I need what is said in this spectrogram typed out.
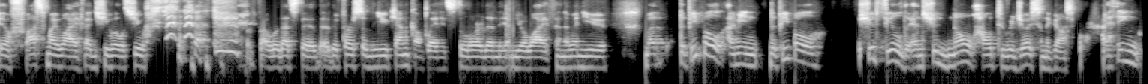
If ask my wife and she will she will probably that's the, the, the person you can complain. It's the lord and, and your wife. And when you but the people i mean the people should feel and should know how to rejoice in the gospel. I think,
